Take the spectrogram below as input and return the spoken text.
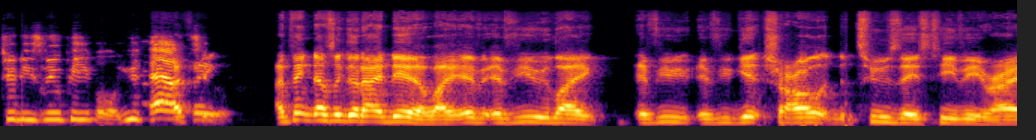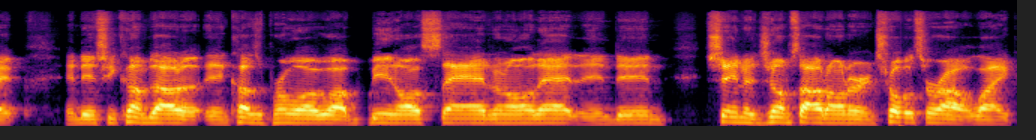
to these new people. You have I to. think I think that's a good idea. Like if, if you like if you if you get Charlotte to Tuesday's TV, right? And then she comes out and cuts a promo about being all sad and all that, and then Shayna jumps out on her and chokes her out like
